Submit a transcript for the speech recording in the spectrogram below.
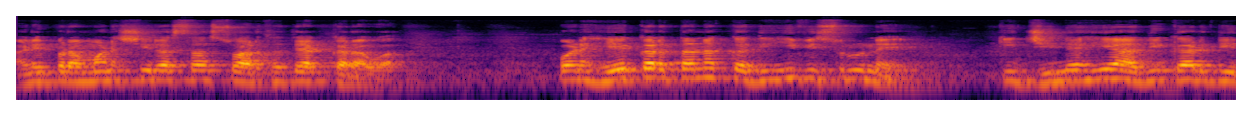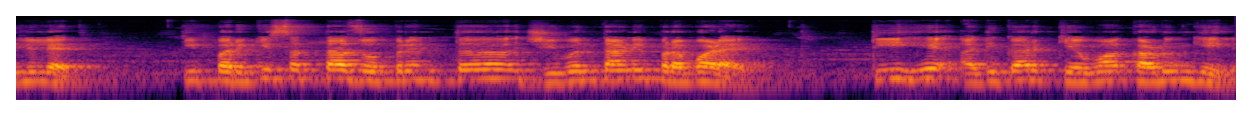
आणि प्रमाणशीर असा स्वार्थत्याग करावा. पण हे करताना कधीही विसरू नये की जिने हे अधिकार दिलेले आहेत ती परकी सत्ता जोपर्यंत जिवंत आणि प्रबळ आहे ती हे अधिकार केव्हा काढून घेईल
